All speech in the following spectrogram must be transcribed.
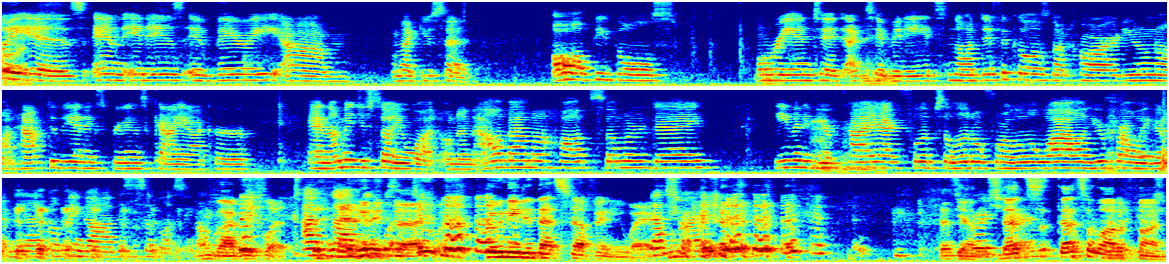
really fun. is, and it is a very, um, like you said, all people's oriented activity. It's not difficult. It's not hard. You do not have to be an experienced kayaker. And let me just tell you what, on an Alabama hot summer day, even if your kayak flips a little for a little while, you're probably going to be like, oh, thank God, this is a blessing. I'm glad we flipped. I'm glad we Exactly. flipped. Who needed that stuff anyway? That's right. That's Yeah, For sure. that's that's a lot of fun.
